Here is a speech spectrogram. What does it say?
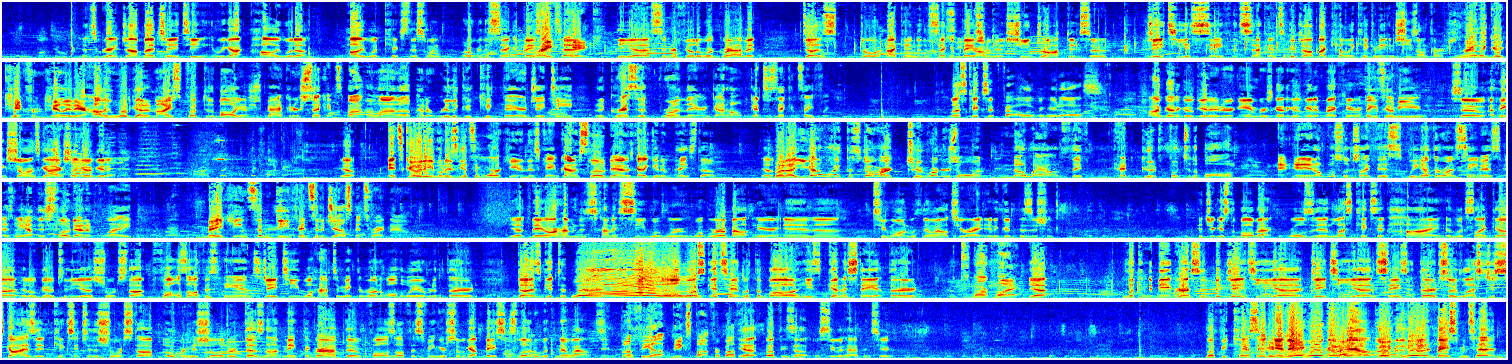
It's a great job by JT, and we got Hollywood up. Hollywood kicks this one over the second baseman's head. The uh, center fielder will grab it, does throw it back into the oh, second She baseman, but she dropped it. So JT is safe at second. It's a good job by Kelly kicking it, and she's on first. Really good kick from Kelly there. Hollywood got a nice foot to the ball. You know, she's back in her second spot in the lineup. Had a really good kick there. JT, an aggressive run there, and got home, got to second safely. Les kicks it foul over here to us. I've got to go get it, or Amber's got to go get it back here. I think it's gonna be you. So I think Shawn's gonna actually go get it. Yep. It's good. Evil needs to get some work in. This game kind of slowed down. It's got to get him paced up. Yep. But uh, you got to like the start. Two runners on, no outs. They've had good foot to the ball, and it almost looks like this. We got the run team as, as we have this slowdown in play, making some defensive adjustments right now. Yep. They are having to kind of see what we're what we're about here, and uh, two on with no outs. You're right, in a good position. Pitcher gets the ball back, rolls it in. Les kicks it high. It looks like uh, it'll go to the uh, shortstop. Falls off his hands. JT will have to make the run all the way over to third. Does get to third. Whoa! Almost gets hit with the ball. He's gonna stay at third. Smart play. Yeah. looking to be aggressive, but JT uh, JT uh, stays at third. So Les just skies it, kicks it to the shortstop over his shoulder. Does not make the grab though. Falls off his finger. So we got bases loaded with no outs. And Buffy up, big spot for Buffy. Yeah, Buffy's up. We'll see what happens here. Buffy kicks it, and kick. it will go That's down over the kick. third baseman's head.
